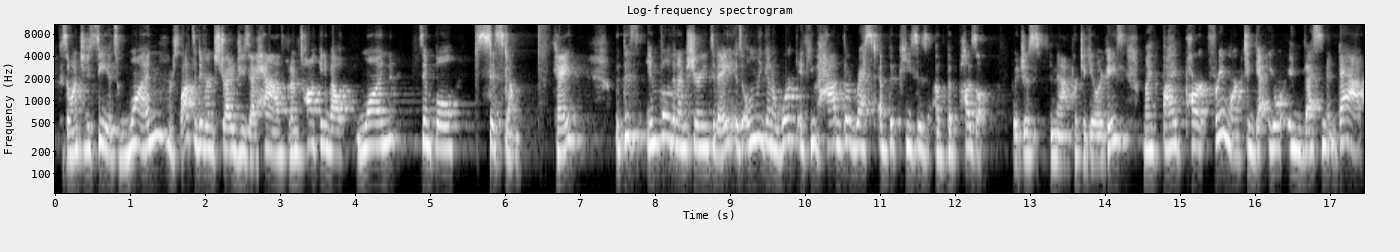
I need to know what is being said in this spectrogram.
because I want you to see it's one. There's lots of different strategies I have, but I'm talking about one simple system. Okay. But this info that I'm sharing today is only going to work if you have the rest of the pieces of the puzzle which is in that particular case, my five part framework to get your investment back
